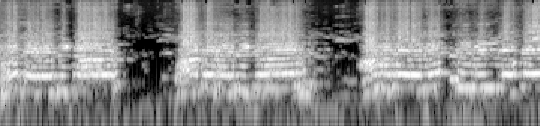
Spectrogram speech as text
ভোটের অধিকার ভাতের অধিকার আমাদের নেতৃবৃন্দকে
